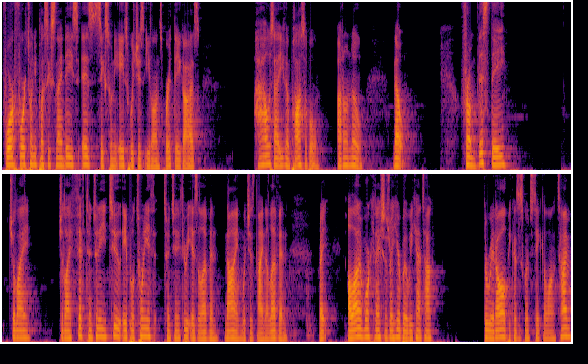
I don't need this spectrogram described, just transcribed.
4 420 plus 69 days is 628, which is Elon's birthday, guys. How is that even possible? I don't know. Now, from this day, July July 5th, 2022, April 20th, 2023 is 11 9, which is 9 11, right? A lot of more connections right here, but we can't talk through it all because it's going to take a long time.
